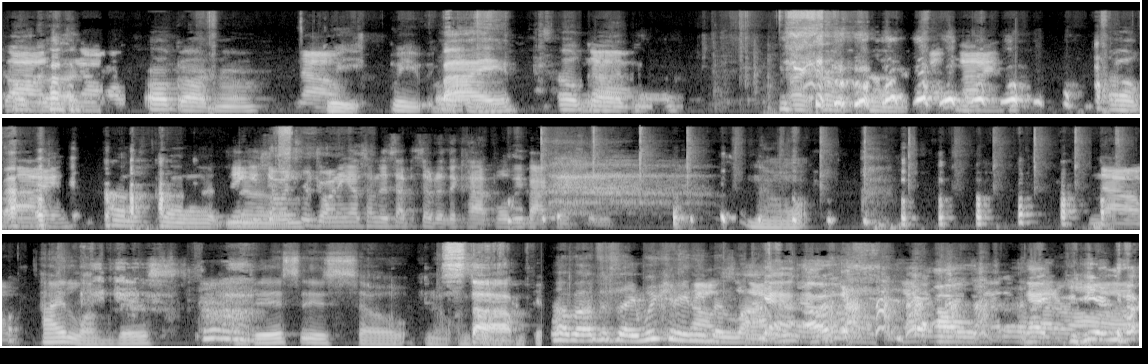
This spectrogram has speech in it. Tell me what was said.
God, God. no, God, no. no. Wait, wait. Bye. Oh God, no. I- oh God. Oh, Bye. oh God. Thank you so much for joining us on this episode of The Cup. We'll be back next week. No, No. I love this. This is so no. I'm Stop. I'm about to say we can't No, even lie. Yeah, I'll- Like, you're not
